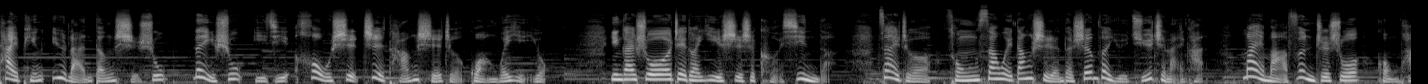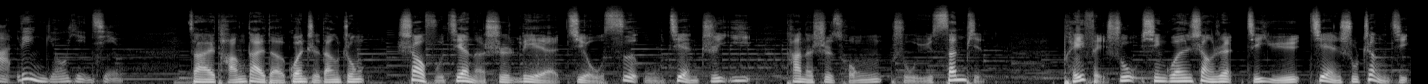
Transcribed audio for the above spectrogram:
太平御览》等史书。内书以及后世治唐史者广为引用，应该说这段轶事是可信的。再者，从三位当事人的身份与举止来看，卖马粪之说恐怕另有隐情。在唐代的官职当中，少府监呢是列九四五监之一，他呢是从属于三品。裴斐书新官上任，急于建树政绩，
